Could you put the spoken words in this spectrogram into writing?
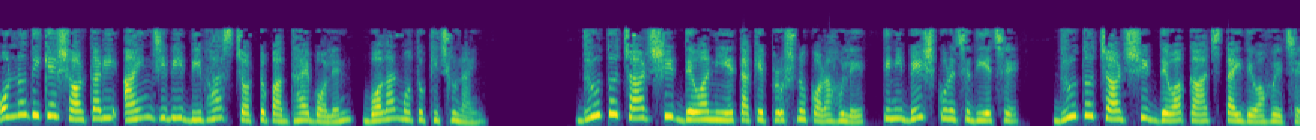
অন্যদিকে সরকারি আইনজীবী বিভাস চট্টোপাধ্যায় বলেন, বলার মতো কিছু নাই। দ্রুত চার্জশিট দেওয়া নিয়ে তাকে প্রশ্ন করা হলে তিনি বেশ করেছে দিয়েছে, দ্রুত চার্জশিট দেওয়া কাজ তাই দেওয়া হয়েছে।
